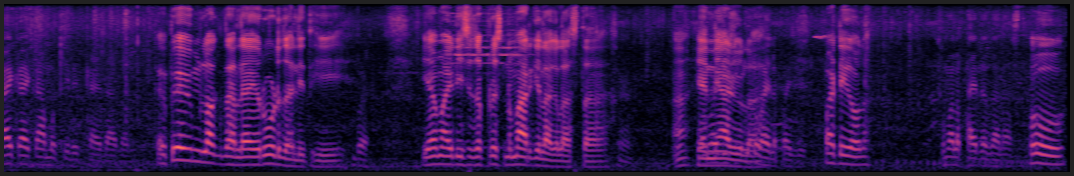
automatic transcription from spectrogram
काय काय कामं केलीत काय दादा? काय पेविंग ब्लॉक झालाय रोड झालीत ही. बर. एम आय डी सीचा प्रश्न मार्गी लागला असता. हां. ह्यांनी आळवला व्हायला पाहिजे? पाटेगावला. तुम्हाला फायदा झाला असता. हो.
